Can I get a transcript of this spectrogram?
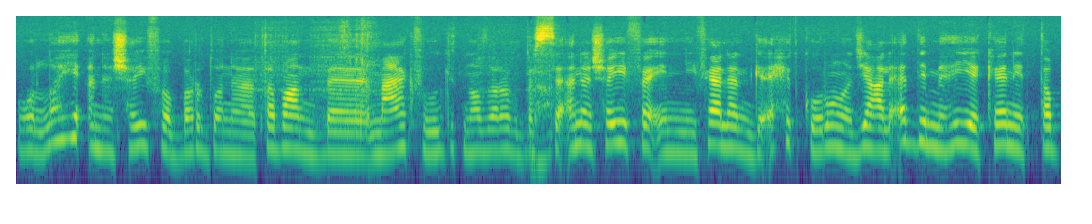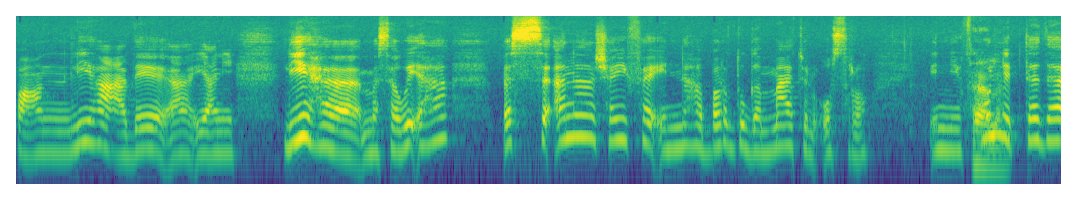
والله أنا شايفة برضو أنا طبعا معاك في وجهة نظرك بس أنا شايفة إن فعلا جائحة كورونا دي على قد ما هي كانت طبعا ليها عداء يعني ليها مساوئها بس أنا شايفة إنها برضو جمعت الأسرة إن. الكل ابتدى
